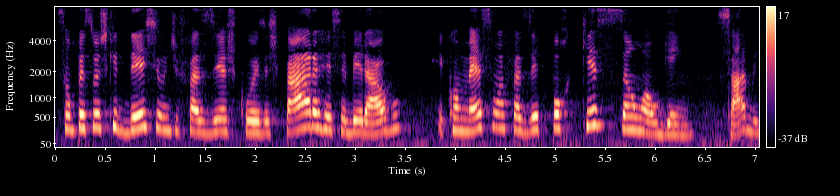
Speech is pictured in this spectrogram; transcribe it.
são pessoas que deixam de fazer as coisas para receber algo e começam a fazer porque são alguém, sabe?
